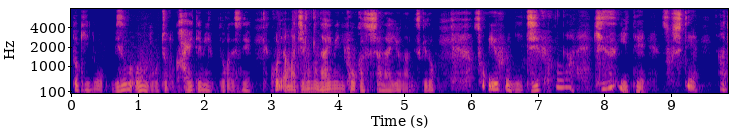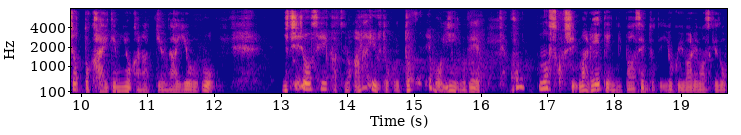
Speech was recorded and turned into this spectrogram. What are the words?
時の水の温度をちょっと変えてみるとかですね、これはまあ自分の内面にフォーカスした内容なんですけど、そういうふうに自分が気づいて、そしてあちょっと変えてみようかなっていう内容を日常生活のあらゆるところどこでもいいので、ほんの少し、まあ0.2%ってよく言われますけど、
